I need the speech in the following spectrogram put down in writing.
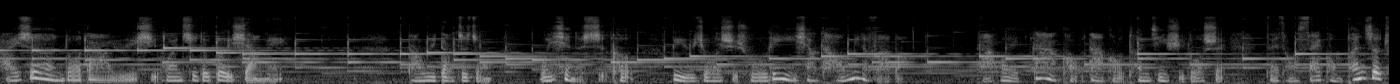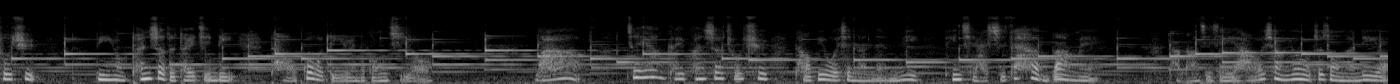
还是很多大鱼喜欢吃的对象哎。当遇到这种危险的时刻，碧鱼就会使出另一项逃命的法宝，它会大口大口吞进许多水，再从鳃孔喷射出去，利用喷射的推进力逃过敌人的攻击哦。哇，这样可以喷射出去逃避危险的能力，听起来实在很棒哎！糖糖姐姐也好想拥有这种能力哦，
